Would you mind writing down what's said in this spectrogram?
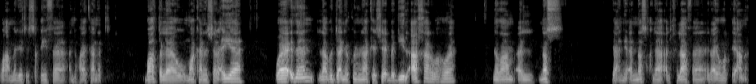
وعملية السقيفة أنها كانت باطلة وما كانت شرعية. وإذا لابد أن يكون هناك شيء بديل آخر وهو نظام النص. يعني النص على الخلافة إلى يوم القيامة.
